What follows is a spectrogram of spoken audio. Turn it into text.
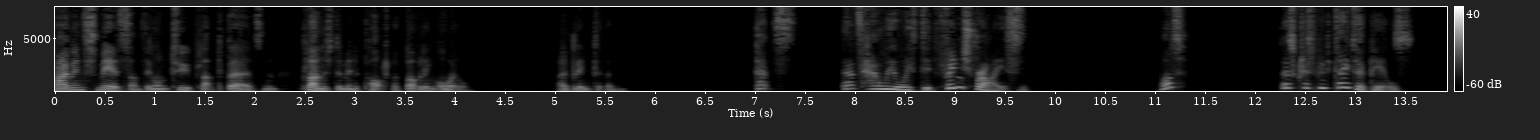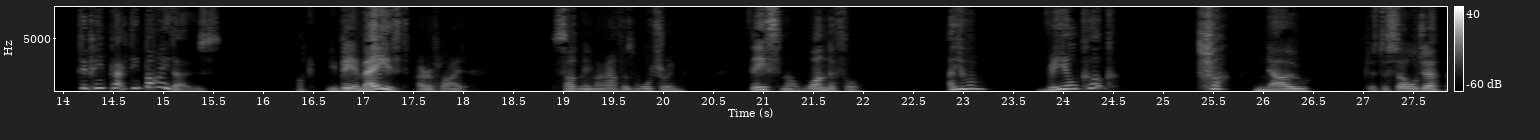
Tywin smeared something on two plucked birds and plunged them in a pot of bubbling oil. I blinked at them. That's that's how we always did fringe fries. What? Those crispy potato peels? Did people actually buy those? You'd be amazed, I replied. Suddenly my mouth was watering. These smell wonderful. Are you a real cook? no, just a soldier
